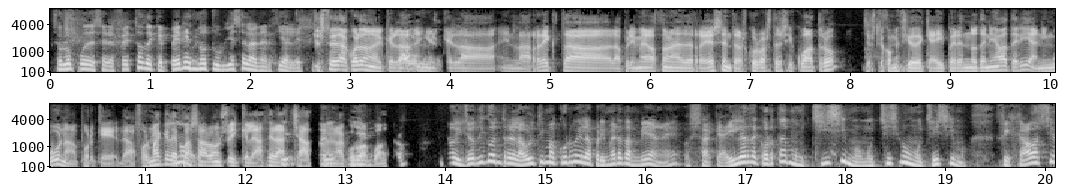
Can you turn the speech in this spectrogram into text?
Solo puede ser efecto de que Pérez no tuviese la energía Yo eléctrica. estoy de acuerdo en el que, la, en, Probablemente. el que la, en la recta, la primera zona de DRS, entre las curvas 3 y 4, yo estoy convencido de que ahí Pérez no tenía batería, ninguna, porque de la forma que le No. pasa a Alonso y que le hace el Y- hachazo en la curva y- 4. No, y yo digo entre la última curva y la primera también, ¿eh? O sea, que ahí le recorta muchísimo, muchísimo, muchísimo. Fijaos si,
